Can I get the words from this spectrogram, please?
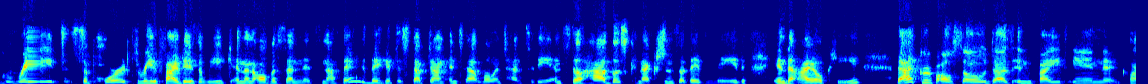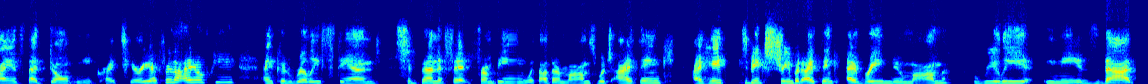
great support three to five days a week and then all of a sudden it's nothing. They get to step down into that low intensity and still have those connections that they've made in the IOP. That group also does invite in clients that don't meet criteria for the IOP and could really stand to benefit from being with other moms, which I think, I hate to be extreme, but I think every new mom really needs that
